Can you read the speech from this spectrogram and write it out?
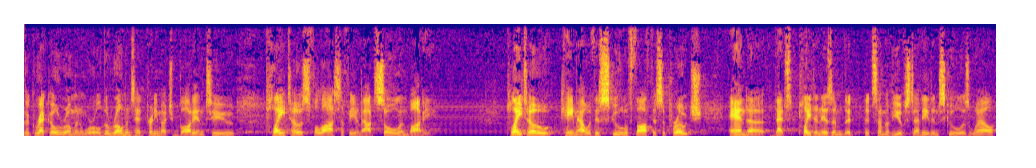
the Greco Roman world, the Romans had pretty much bought into Plato's philosophy about soul and body. Plato came out with this school of thought, this approach, and uh, that's Platonism that, that some of you have studied in school as well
